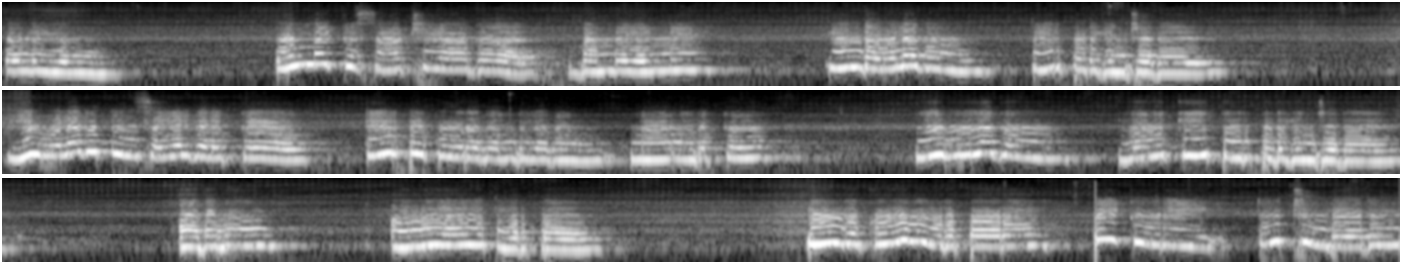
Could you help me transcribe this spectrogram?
ஒளியும். உண்மைக்கு சாட்சியாக வந்த என்னை இந்த உலகம் தீர்ப்பிடுகின்றது. இவ்வுலகத்தின் செயல்களுக்கு தீர்ப்பு கூற வேண்டியவன் நான் இருக்க. இவ்வுலகம் எனக்கே தீர்ப்பிடுகின்றது. அதுவும் அநியாய தீர்ப்பு. இங்கு குழுமி இருப்போரை குறை கூறி தூற்றும் போதும்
